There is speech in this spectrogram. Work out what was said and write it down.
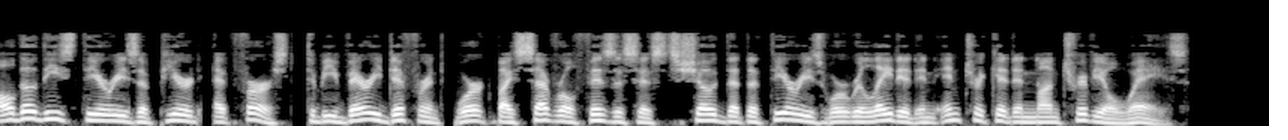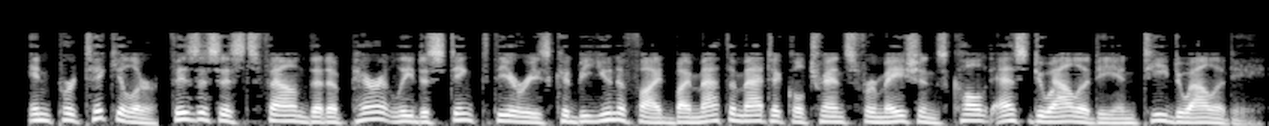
Although these theories appeared, at first, to be very different, work by several physicists showed that the theories were related in intricate and non-trivial ways. In particular, physicists found that apparently distinct theories could be unified by mathematical transformations called S-duality and T-duality.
